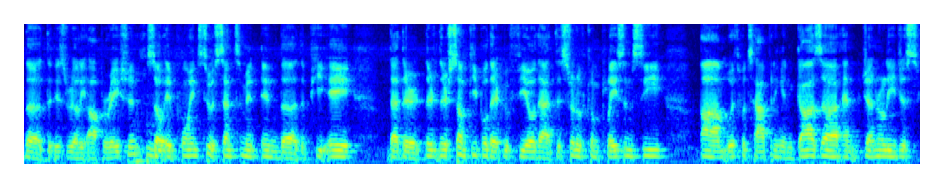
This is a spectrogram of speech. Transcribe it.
the, the Israeli operation. So it points to a sentiment in the, the PA that there, there there's some people there who feel that this sort of complacency um, with what's happening in Gaza and generally just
